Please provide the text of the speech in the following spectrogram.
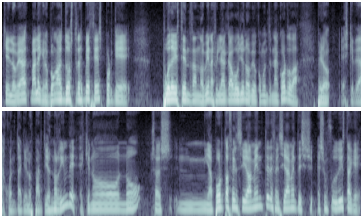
que lo veas, vale, que lo pongas dos, tres veces, porque puede que esté entrando bien. Al fin y al cabo, yo no veo cómo entrena Córdoba, pero es que te das cuenta que en los partidos no rinde, es que no, no, o sea, es- ni aporta ofensivamente, defensivamente es, es un futbolista que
